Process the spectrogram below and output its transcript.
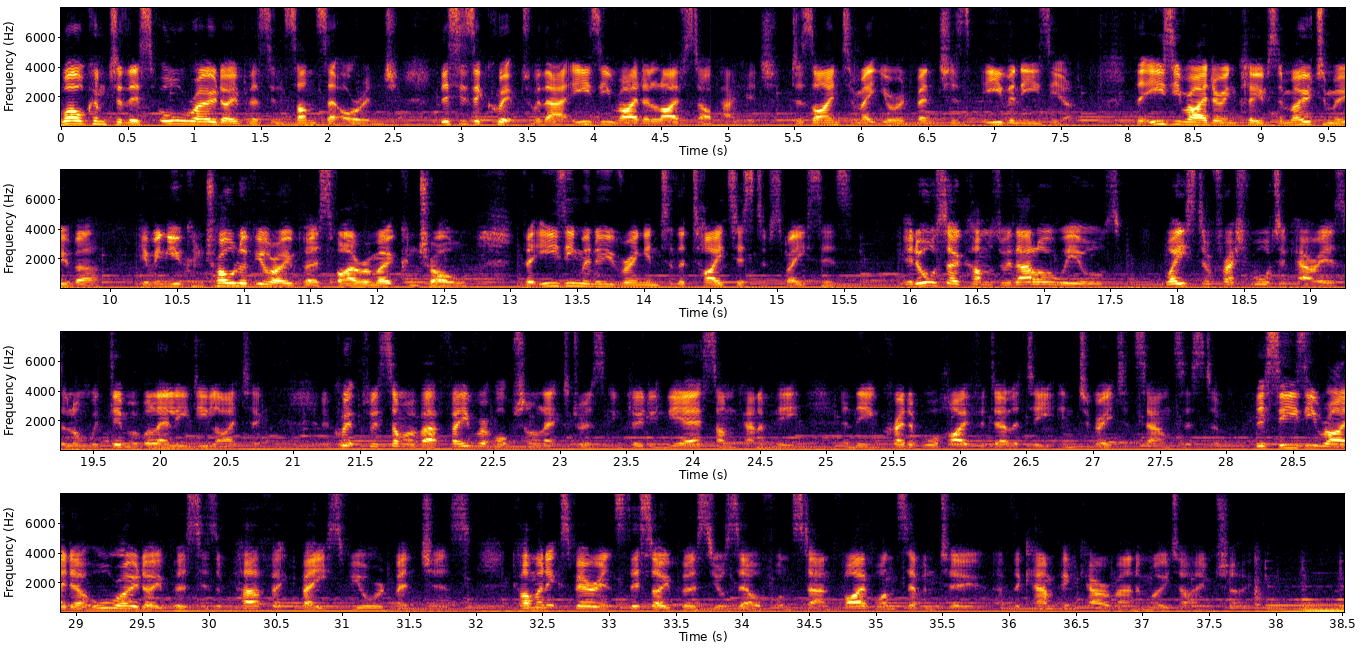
Welcome to this all-road Opus in Sunset Orange. This is equipped with our Easy Rider lifestyle package, designed to make your adventures even easier. The Easy Rider includes a motor mover, giving you control of your Opus via remote control for easy manoeuvring into the tightest of spaces. It also comes with alloy wheels, waste and fresh water carriers along with dimmable LED lighting equipped with some of our favourite optional extras including the air sun canopy and the incredible high fidelity integrated sound system. This Easy Rider all-road Opus is a perfect base for your adventures. Come and experience this Opus yourself on stand 5172 of the Camping Caravan and Motorhome Show.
